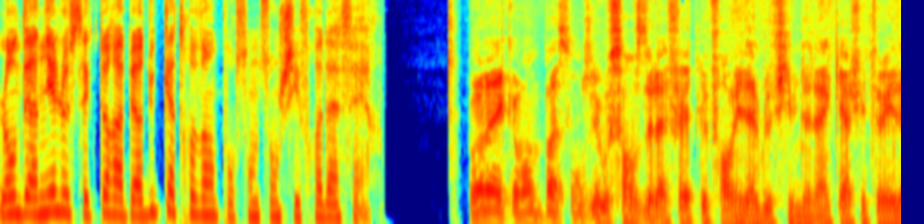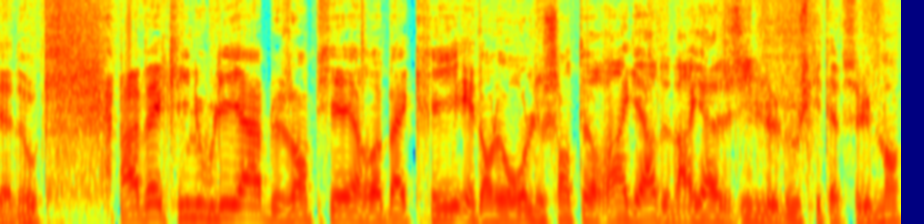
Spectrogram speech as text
L'an dernier, le secteur a perdu 80% de son chiffre d'affaires. Voilà, et comment ne pas songer au sens de la fête, le formidable film de Nakache et Toledano, avec l'inoubliable Jean-Pierre Bacry et dans le rôle du chanteur ringard de mariage Gilles Lelouch, qui est absolument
